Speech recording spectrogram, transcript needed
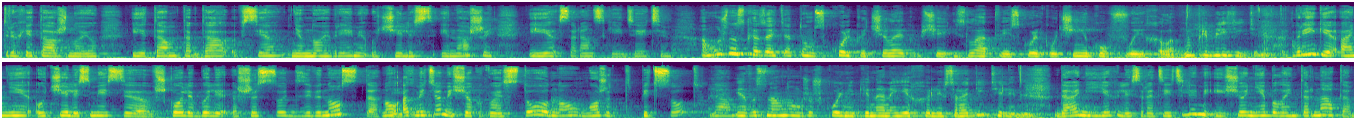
трехэтажную, и там тогда все дневное время учились и наши, и саранские дети. А можно сказать о том, сколько человек вообще из Латвии, сколько учеников выехало? Ну, приблизительно. В Риге они учились вместе, в школе были 690, ну, отметем еще какое 100, ну, может, 500. Да. И в основном уже школьники, наверное, ехали с родителями? Да, они ехали с родителями, и еще не было интерната.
